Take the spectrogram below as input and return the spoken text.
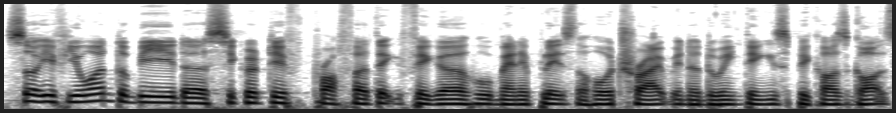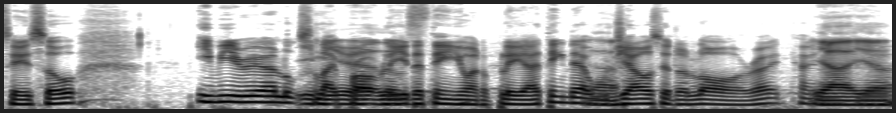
So if you want to be the secretive prophetic figure who manipulates the whole tribe into doing things because God says so. Emeria looks like probably looks- the thing you want to play. I think that Yeah. gels with the law, right? Kind Yeah, of, yeah.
